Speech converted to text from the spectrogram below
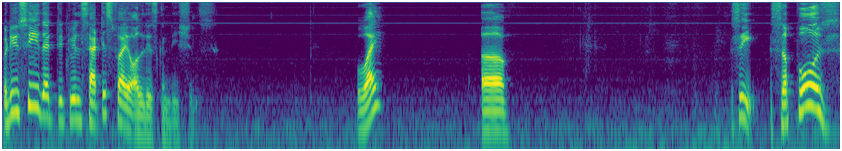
but you see that it will satisfy all these conditions. Why? Uh, see, suppose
